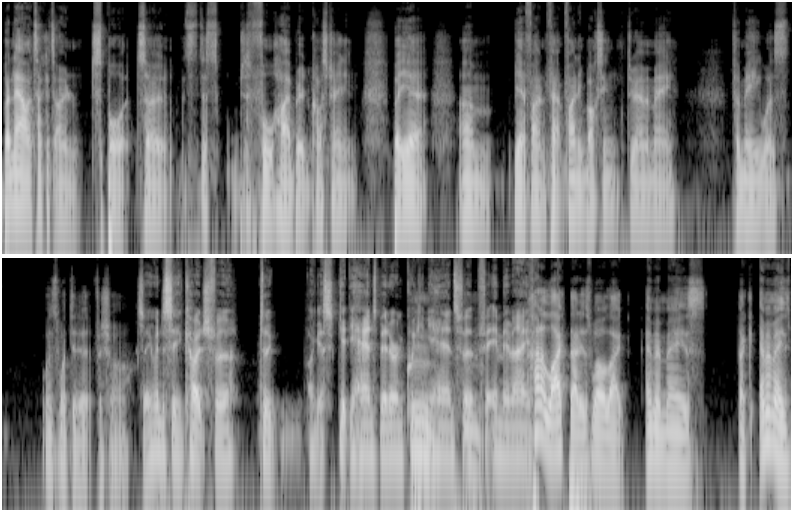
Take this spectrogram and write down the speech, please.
But now it's like its own sport, so it's just just full hybrid cross training. But yeah, um, yeah, find, finding boxing through MMA for me was was what did it for sure. so you went to see a coach for to I guess get your hands better and quicken Mm, your hands for mm. for MMA. I kind of like that as well. Like MMA is like MMA is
